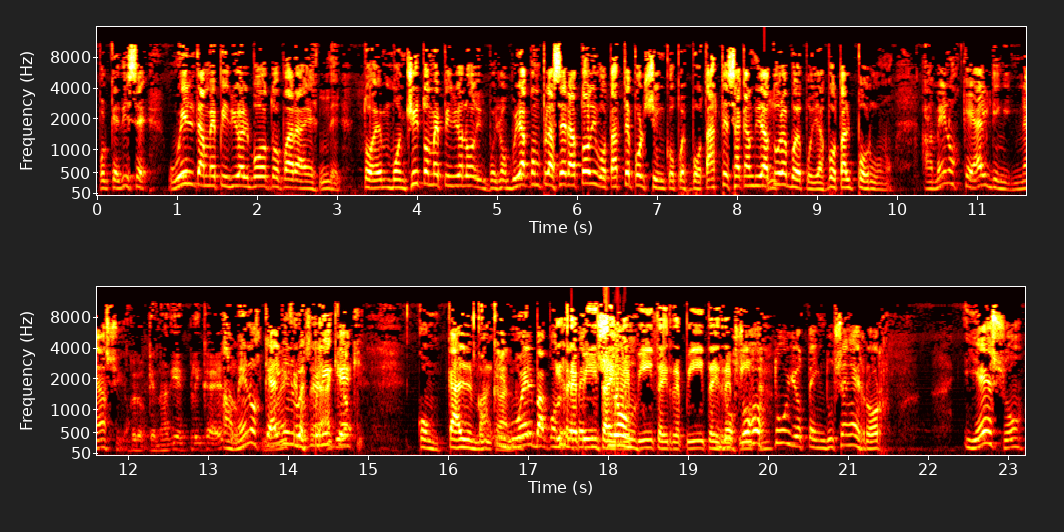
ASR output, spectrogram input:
porque dice, Wilda me pidió el voto para este, mm. Monchito me pidió, lo, pues los voy a complacer a todos y votaste por cinco. Pues votaste esa candidatura, mm. pues podías votar por uno a menos que alguien, Ignacio. Pero que nadie explica eso. A menos que alguien lo explique. con, calma, y vuelva con y repita, y repita, y repita, y Los ojos tuyos te inducen error. Y eso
